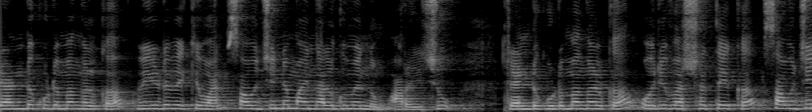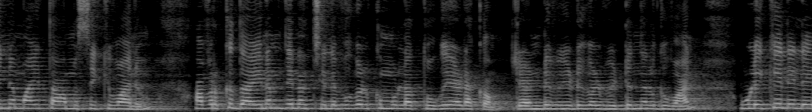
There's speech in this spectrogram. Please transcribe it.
രണ്ട് കുടുംബങ്ങൾക്ക് വീട് വയ്ക്കുവാൻ സൗജന്യമായി നൽകുമെന്നും അറിയിച്ചു. രണ്ട് കുടുംബങ്ങൾക്ക് ഒരു വർഷത്തേക്ക് സൗജന്യമായി താമസിക്കുവാനും അവർക്ക് ദൈനംദിന ചിലവുകൾക്കുമുള്ള തുകയടക്കം രണ്ട് വീടുകൾ വിട്ടു നൽകുവാൻ ഉളിക്കലിലെ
